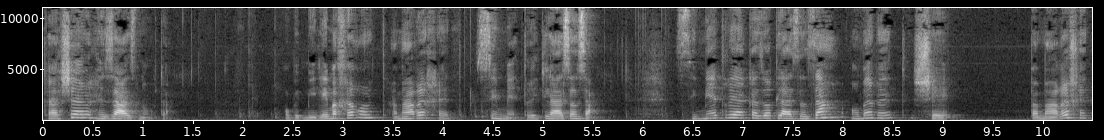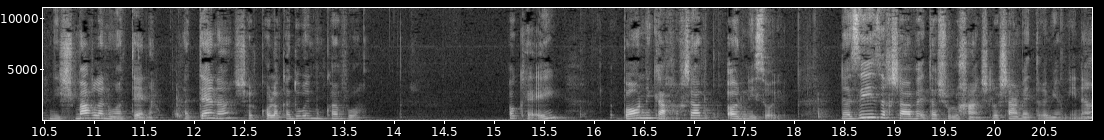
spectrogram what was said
כאשר הזזנו אותה. או במילים אחרות, המערכת סימטרית להזזה. סימטריה כזאת להזזה אומרת שבמערכת נשמר לנו התנע. התנע של כל הכדורים הוא קבוע. אוקיי, בואו ניקח עכשיו עוד ניסוי. נזיז עכשיו את השולחן שלושה מטרים ימינה,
